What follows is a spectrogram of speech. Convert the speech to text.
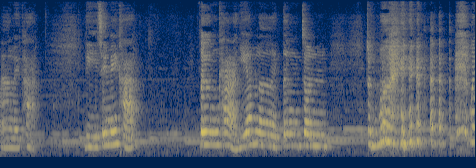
มาเลยค่ะ ดีใช่ไหมคะ ตึงค่ะเยี่ยมเลย ตึงจนจนเมื่อยไม่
